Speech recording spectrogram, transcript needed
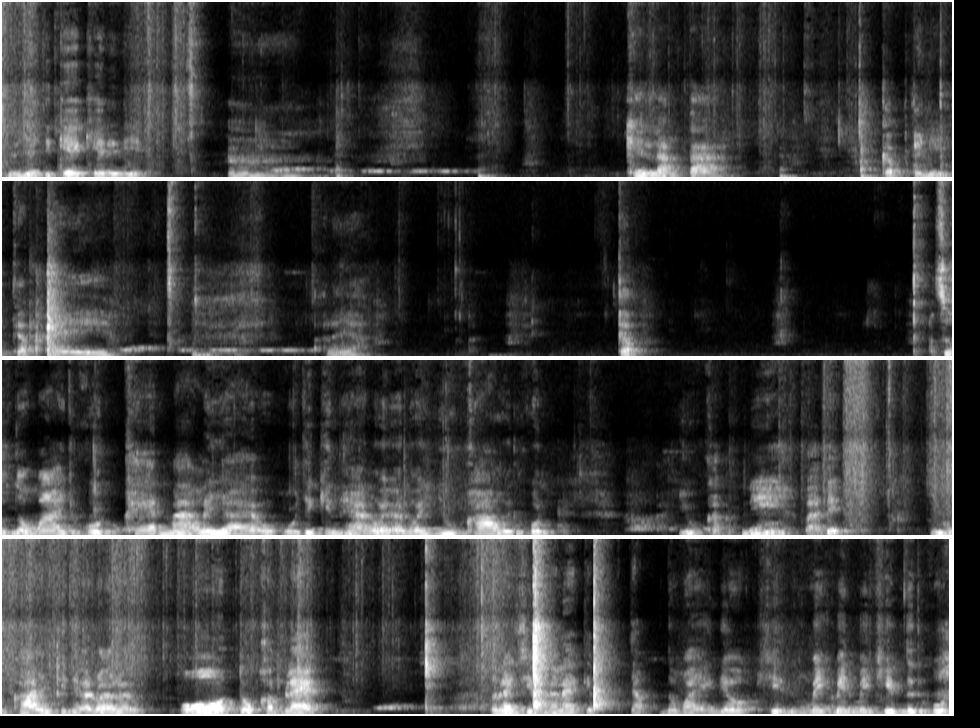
เดี๋ยวยายจะแก้แค้นไอ้นี่แค้นล้างตา กับไอ้นี่กับไอ้อะไรอะกับ ซุปหน่อไม้ทุกคนแค้นมากเลยยายโอ้โหจะกินให้อร่อยอร่อยหิวข้าวเลยทุกคนหิวข้าวนี่ป้าเด็กหิวข้าวจะกินให้อร่อยอร่อยโอ้ตกคำแรกตอนแรกชิมครั้งแรกเก็บจับหน่อไม้อย่างเดียวเค็มไม่ไม่ไม่เค็มนะทุกคน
